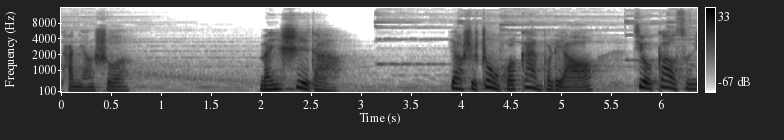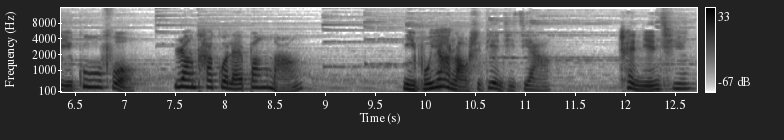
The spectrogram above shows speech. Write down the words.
他娘说：“没事的。”要是重活干不了，就告诉你姑父，让他过来帮忙。你不要老是惦记家，趁年轻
